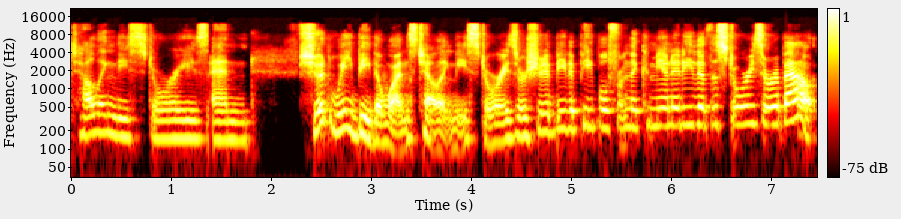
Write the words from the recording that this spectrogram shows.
telling these stories? And should we be the ones telling these stories or should it be the people from the community that the stories are about?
